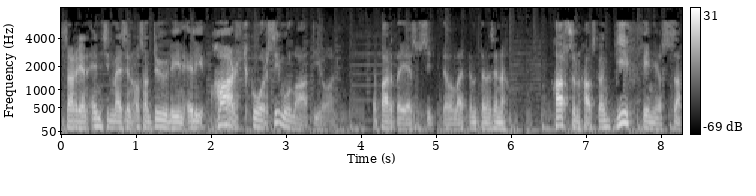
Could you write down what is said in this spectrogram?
sarjan ensimmäisen osan tyyliin, eli hardcore-simulaatioon. Ja Parta Jeesus sitten on laittanut tämmöisen hassun hauskan giffin, jossa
